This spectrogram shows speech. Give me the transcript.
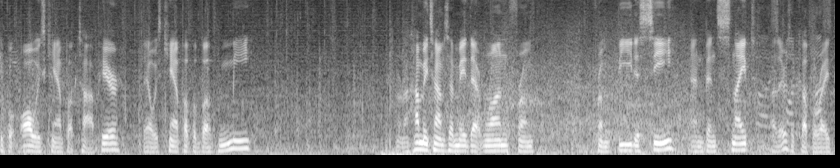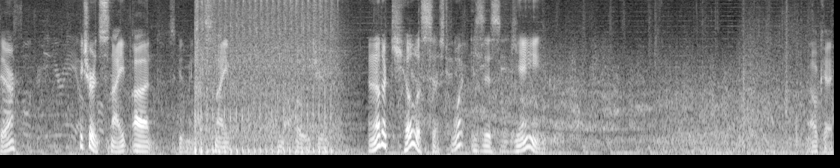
People always camp up top here. They always camp up above me. I don't know how many times I've made that run from from B to C and been sniped. Oh, there's a couple right there. Make sure it's snipe. Uh, excuse me, not snipe. I'm gonna hose you. And another kill assist. What is this game? Okay.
